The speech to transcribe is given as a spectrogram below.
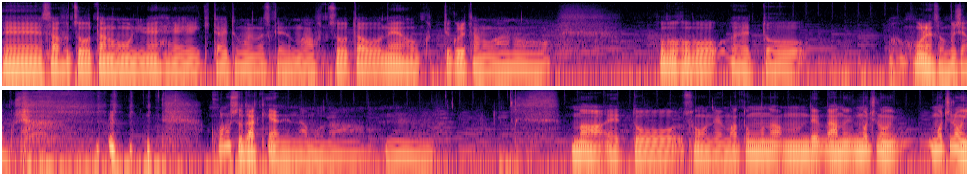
えー、さあ、普通歌の方にね、えー、行きたいと思いますけれども、まあ、普通歌をね、送ってくれたのは、あの、ほぼほぼ、えっ、と、ほうれん草むしゃくしゃ。この人だけやねんな、もうな。うん。まあ、えっ、と、そうね、まともな、んで、あの、もちろん、もちろん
